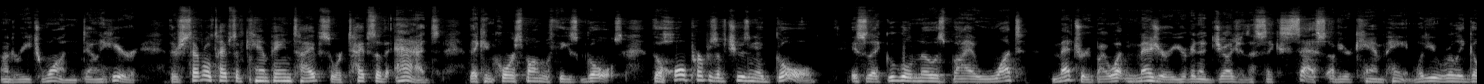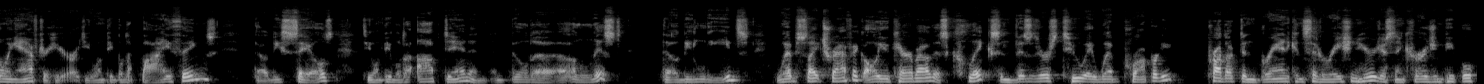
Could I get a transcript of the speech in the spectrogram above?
under each one down here, there's several types of campaign types or types of ads that can correspond with these goals. The whole purpose of choosing a goal is so that Google knows by what metric, by what measure you're going to judge the success of your campaign. What are you really going after here? Do you want people to buy things? That would be sales. Do you want people to opt in and, and build a, a list? That would be leads. Website traffic, all you care about is clicks and visitors to a web property product and brand consideration here, just encouraging people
